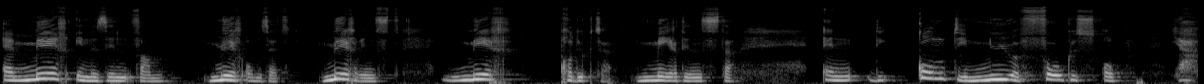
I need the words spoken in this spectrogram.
En meer in de zin van meer omzet, meer winst, meer producten, meer diensten. En die continue focus op, ja,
